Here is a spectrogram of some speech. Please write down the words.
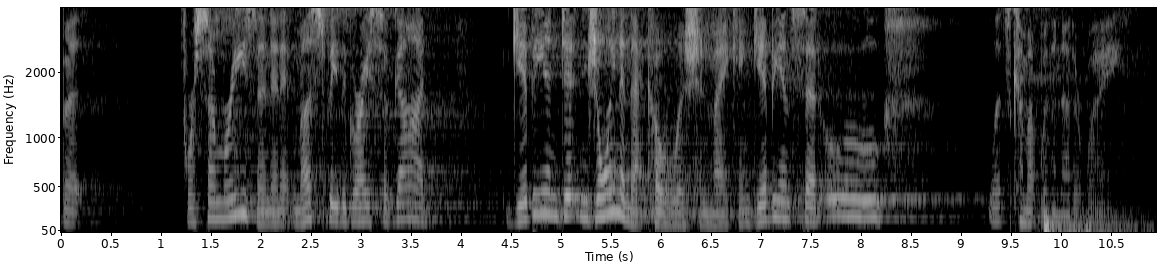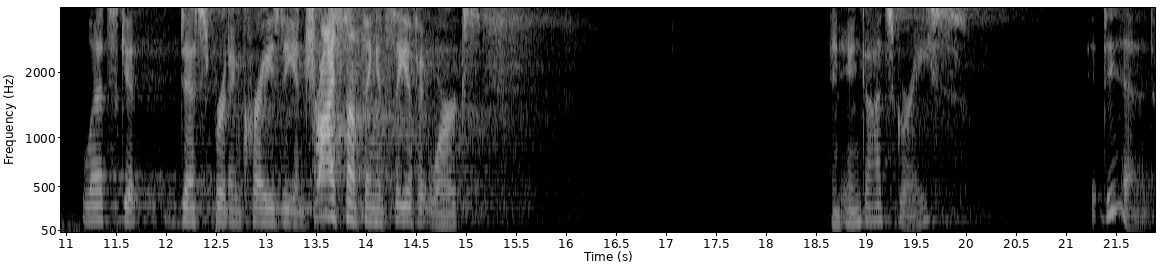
But for some reason, and it must be the grace of God, Gibeon didn't join in that coalition making. Gibeon said, Oh, let's come up with another way. Let's get desperate and crazy and try something and see if it works. And in God's grace, it did.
